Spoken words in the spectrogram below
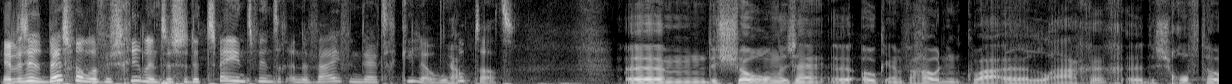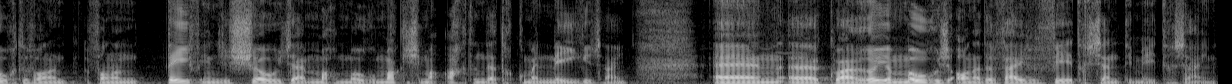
Ja, er zit best wel een verschil in tussen de 22 en de 35 kilo. Hoe Ja. komt dat? Ehm, de showhonden zijn eh, ook in verhouding qua eh, lager. Eh, de schofthoogte van een, van een teef in de show zijn, mag, mogen maximaal 38,9 zijn. En qua reuien mogen ze al naar de 45 centimeter zijn.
